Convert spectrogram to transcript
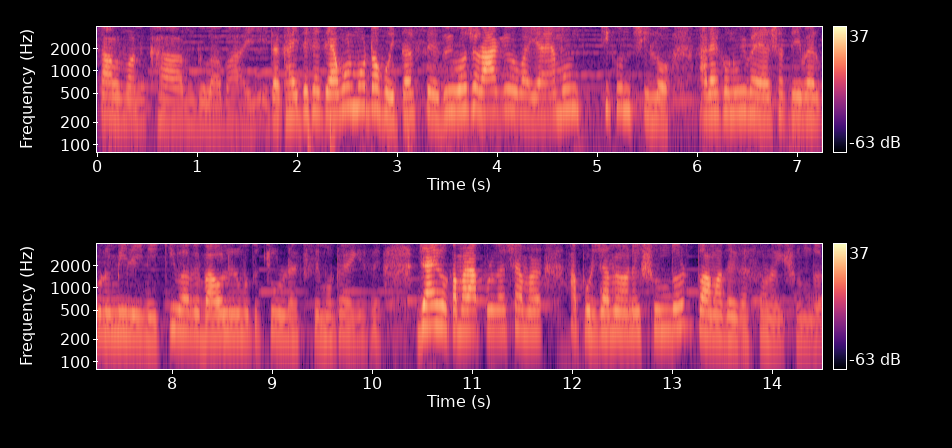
সালমান খান দুলা ভাই এটা খাইতে খাইতে এমন মোটা হইতাছে, দুই বছর আগেও ভাইয়া এমন চিকন ছিল, আর এখন ওই ভাইয়ার সাথে এবার কোনো মিলই নেই। কীভাবে বাউলের মতো চুল রাখছে, মোটা হয়ে গেছে। যাই হোক, আমার আপুর কাছে, আমার আপুর জামে অনেক সুন্দর, তো আমাদের কাছে অনেক সুন্দর।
